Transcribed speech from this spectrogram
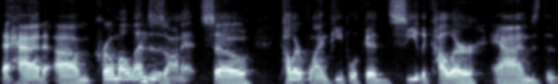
that had um, chroma lenses on it, so colorblind people could see the color and the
